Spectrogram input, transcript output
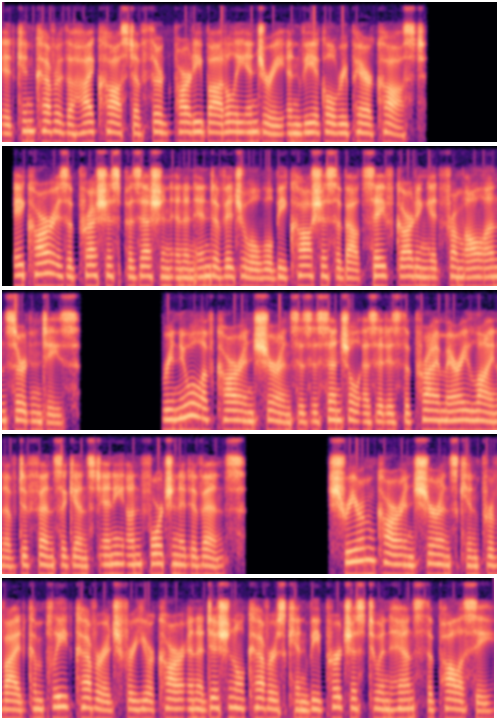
it can cover the high cost of third-party bodily injury and vehicle repair cost. A car is a precious possession and an individual will be cautious about safeguarding it from all uncertainties. Renewal of car insurance is essential as it is the primary line of defense against any unfortunate events. Shriram Car Insurance can provide complete coverage for your car and additional covers can be purchased to enhance the policy.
